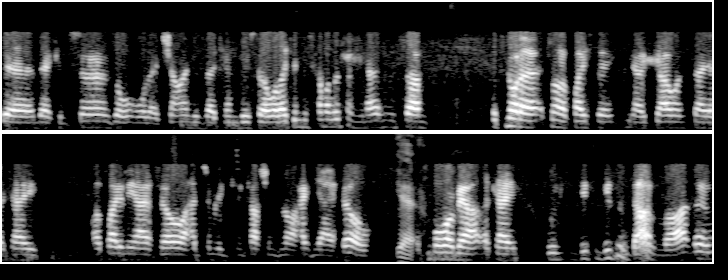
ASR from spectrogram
their, their concerns or, or their challenges, they can do so, or they can just come and listen. You know, it's um, it's not a it's not a place to you know go and say, okay, I played in the AFL, I had so many concussions, and I hate the AFL. Yeah. It's more about okay, we, this this is done, right? Those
